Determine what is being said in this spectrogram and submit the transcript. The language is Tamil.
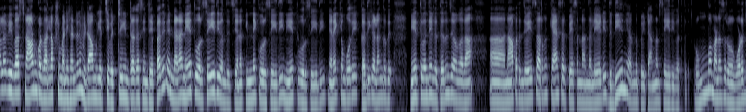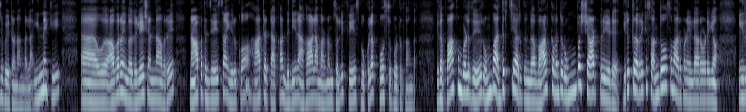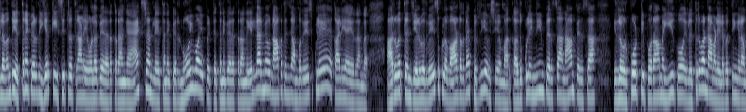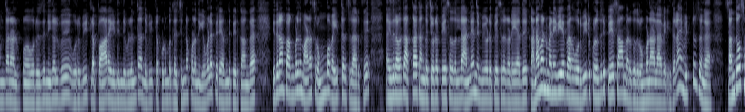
ஹலோ விவர்ஸ் நான் உங்கள் வரலட்சுமி மணிகண்டன். விடாமுயற்சி வெற்றியின் ரகசியம் என்ற பதிவு என்னென்னா நேற்று ஒரு செய்தி வந்துச்சு. எனக்கு இன்றைக்கி ஒரு செய்தி நேற்று ஒரு செய்தி. நினைக்கும் போதே கதி கலங்குது. நேற்று வந்து எங்கள் தெரிஞ்சவங்க தான் நாற்பத்தஞ்சு வயசாக இருக்கும் கேன்சர் பேஷண்ட் அந்த லேடி திடீர்னு இறந்து போயிட்டாங்கன்னு செய்தி வருது. ரொம்ப மனசு ரொ- போயிட்டோம் நாங்கள்லாம் இன்றைக்கி அவரும் எங்கள் ரிலேஷன் தான் அவர். நாற்பத்தஞ்சு வயசாக இருக்கும். ஹார்ட் அட்டாக்காக திடீர்னு அகால மரணம் சொல்லி ஃபேஸ்புக்கில் போஸ்ட் போட்டிருக்காங்க. இதை பார்க்கும் பொழுது ரொம்ப அதிர்ச்சியாக இருக்குங்க. வாழ்க்கை வந்து ரொம்ப ஷார்ட் பீரியடு இருக்கிற வரைக்கும் சந்தோஷமாக இருக்கணும் எல்லாரோடையும். இதில் வந்து எத்தனை பேர் வந்து இயற்கை சீற்றத்தினால எவ்வளோ பேர் இறக்குறாங்க? ஆக்சிடெண்ட்டில் எத்தனை பேர்? நோய்வாய்ப்பட்டு எத்தனை பேர் இறக்குறாங்க? எல்லாருமே ஒரு நாற்பத்தஞ்சு ஐம்பது வயசுக்குள்ளே காலியாயிடுறாங்க. அறுபத்தஞ்சு எழுபது வயசுக்குள்ளே வாழ்றதுனா பெரிய விஷயமா இருக்குது அதுக்குள்ளே இன்னும் பெருசா நான் பெருசா இதில் ஒரு போட்டி பொறாமல் ஈகோ இதில் திருவண்ணாமலையில் பார்த்தீங்களா முந்தா நாள் ஒரு இது நிகழ்வு ஒரு வீட்டில் பாறை இடிந்து விழுந்து அந்த வீட்டில் குடும்பத்தில் சின்ன குழந்தைங்க எவ்வளோ பேர் இறந்து போயிருக்காங்க? இதெல்லாம் பார்க்கும்போது மனசு ரொம்ப வைத்தறிச்சலாக இருக்குது இதில் வந்து அக்கா தங்கச்சியோட பேசுறதில்ல அண்ணன் தம்பியோட பேசுறது கிடையாது. கணவன் மனைவியே பாருங்கள் ஒரு வீட்டுக்குள்ளே வந்துட்டு பேசாமல் இருக்குது ரொம்ப நாளாகவே இதெல்லாம் விட்டுருங்க. சந்தோஷம்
